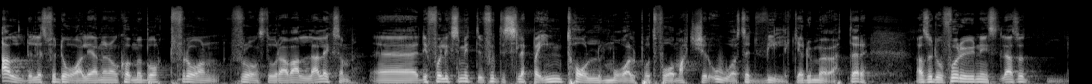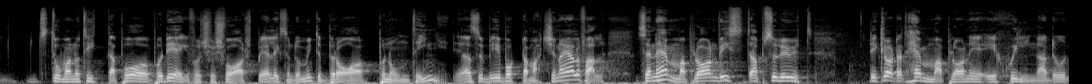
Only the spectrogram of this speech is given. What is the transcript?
alldeles för dåliga när de kommer bort från, från Stora Valla liksom. Eh, det får liksom inte, du får inte släppa in 12 mål på två matcher oavsett vilka du möter. Alltså då får du ju... Alltså, står man och tittar på, på Degerfors försvarsspel, liksom, de är inte bra på någonting. Alltså i bortamatcherna i alla fall. Sen hemmaplan, visst absolut. Det är klart att hemmaplan är, är skillnad och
